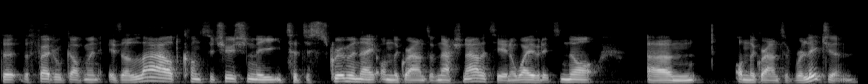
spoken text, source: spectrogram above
that the federal government is allowed constitutionally to discriminate on the grounds of nationality in a way that it's not um, on the grounds of religion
